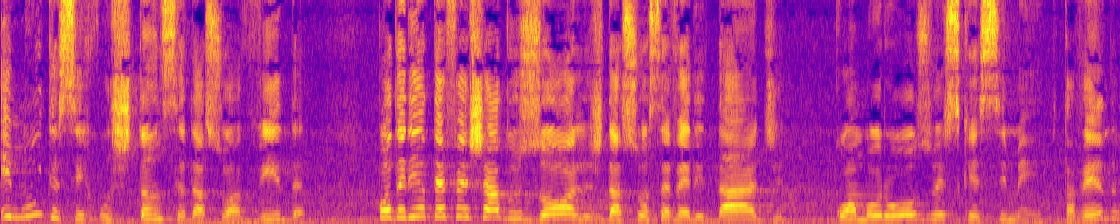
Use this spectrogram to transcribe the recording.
em muitas circunstâncias da sua vida, poderia ter fechado os olhos da sua severidade com amoroso esquecimento. Tá vendo?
